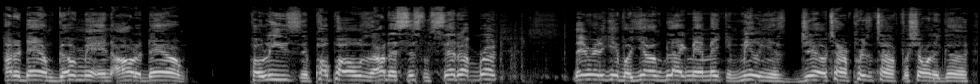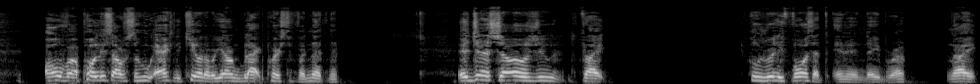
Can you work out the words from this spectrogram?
how the damn government and all the damn police and popos and all that system set up, bro. They ready to give a young black man making millions jail time, prison time for showing a gun over a police officer who actually killed a young black person for nothing. It just shows you like who's really forced at the end of the day, bro. Like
